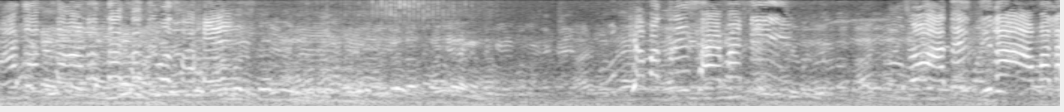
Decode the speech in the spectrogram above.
आज आमचा आनंदाचा दिवस आहे मुख्यमंत्री साहेबांनी जो आदेश दिला आम्हाला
